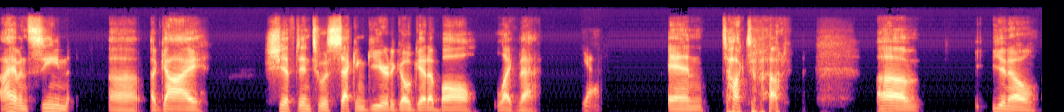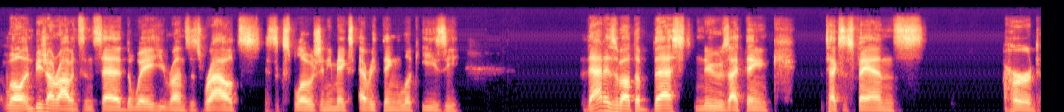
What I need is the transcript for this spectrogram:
I haven't seen uh, a guy shift into a second gear to go get a ball like that. Yeah. And talked about, um, you know, well, and Bijan Robinson said the way he runs his routes, his explosion, he makes everything look easy. That is about the best news I think Texas fans heard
